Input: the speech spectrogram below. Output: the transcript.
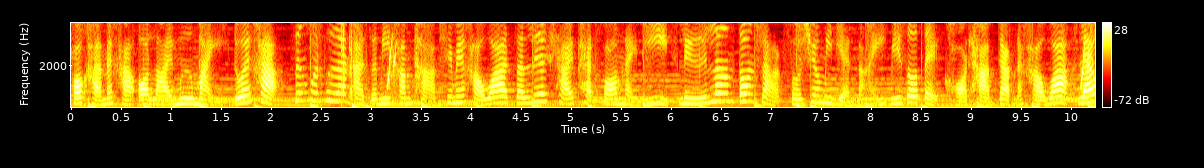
พ่อค้าแม่ค้าออนไลน์มือใหม่อีกด้วยค่ะ ซึ่งเพื่อนๆอาจจะมีคำถามใช่ไหมคะว่าจะเลือกใช้แพลตฟอร์มไหนดี หรือเริ่มต้นจากโซเชียลมีเดียไหนมิโซเตะขอถามกลับนะคะว่า แล้ว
